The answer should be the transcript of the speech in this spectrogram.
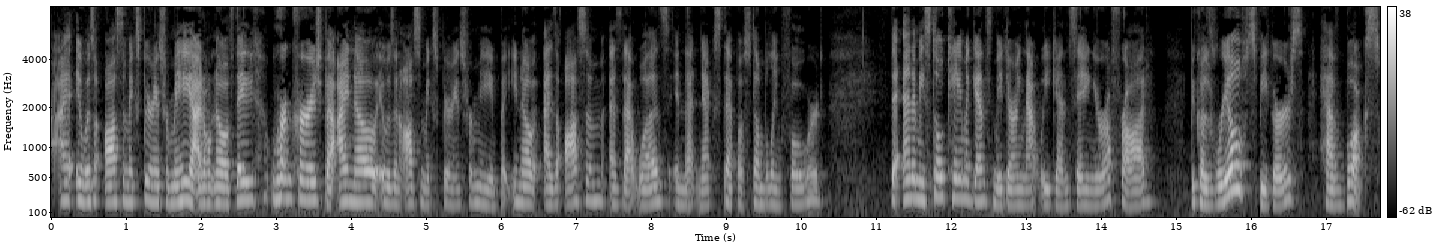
I, it was an awesome experience for me. I don't know if they were encouraged, but I know it was an awesome experience for me. But you know, as awesome as that was in that next step of stumbling forward, the enemy still came against me during that weekend saying, You're a fraud because real speakers have books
